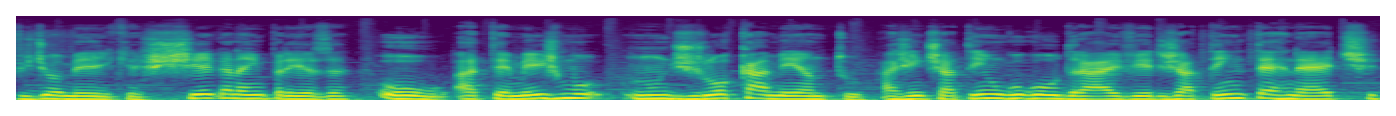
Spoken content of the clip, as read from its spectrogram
videomaker chega na empresa ou até mesmo num deslocamento, a gente já tem um Google Drive, ele já tem internet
